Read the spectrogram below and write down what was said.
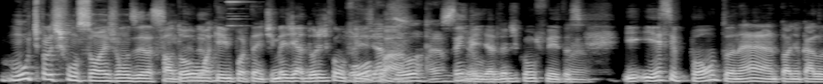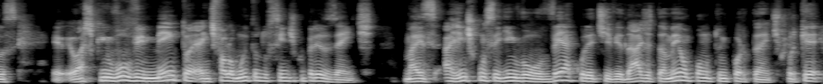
múltiplas funções, vamos dizer assim. Faltou entendeu? um aqui importante, mediador de conflitos. Mediador, é. sem dúvida. mediador de conflitos. É. E, e esse ponto, né, Antônio Carlos, eu, eu acho que o envolvimento, a gente falou muito do síndico presente, mas a gente conseguir envolver a coletividade também é um ponto importante, porque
